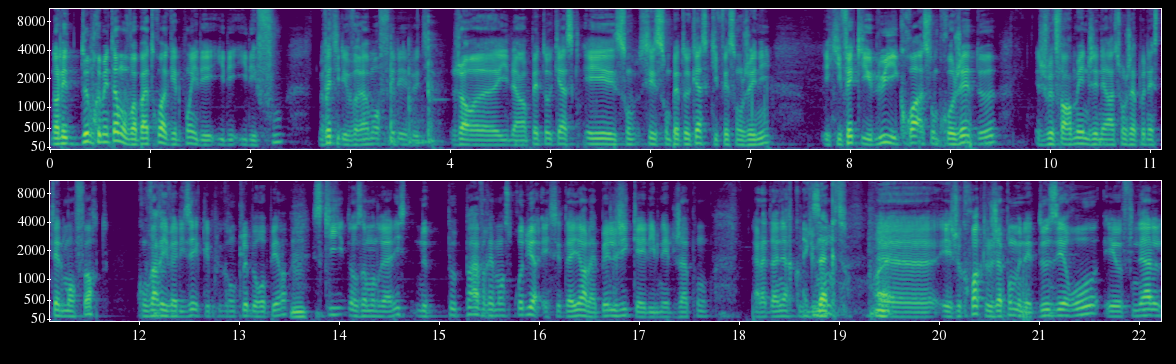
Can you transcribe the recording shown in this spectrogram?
Dans les deux premiers tomes on voit pas trop à quel point il est, il est, il est fou, mais en fait il est vraiment fêlé le type. Genre il a un pet au casque, et c'est son pet au casque qui fait son génie, et qui fait qu'il lui il croit à son projet de je veux former une génération japonaise tellement forte qu'on va rivaliser avec les plus grands clubs européens, Mm. ce qui, dans un monde réaliste, ne peut pas vraiment se produire. Et c'est d'ailleurs la Belgique qui a éliminé le Japon à la dernière Coupe Exact. du Monde. Euh, et je crois que le Japon menait 2-0, et au final,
